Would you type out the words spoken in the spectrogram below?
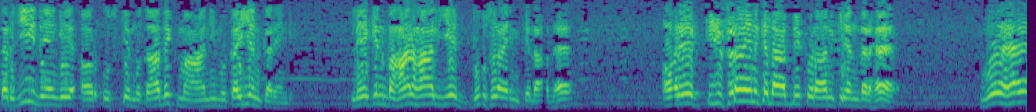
ترجیح دیں گے اور اس کے مطابق معانی متعین کریں گے۔ لیکن بہرحال یہ دوسرا انقلاب ہے۔ اور ایک تیسرا انقلاب بھی قرآن کے اندر ہے، وہ ہے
